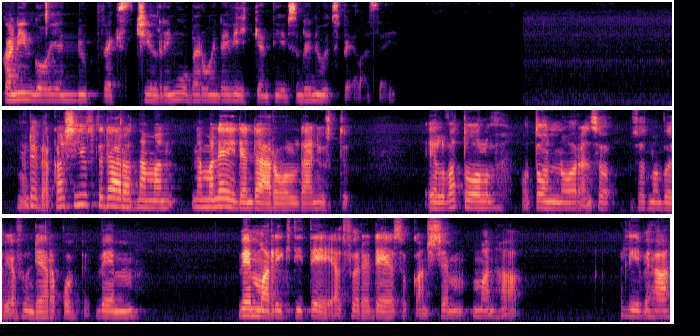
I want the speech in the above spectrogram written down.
kan ingå i en uppväxtskildring oberoende i vilken tid som den utspelar sig? Ja, det är väl kanske just det där att när man, när man är i den där åldern, just 11, 12 och tonåren, så, så att man börjar fundera på vem, vem man riktigt är. Att före det så kanske man har livet har,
